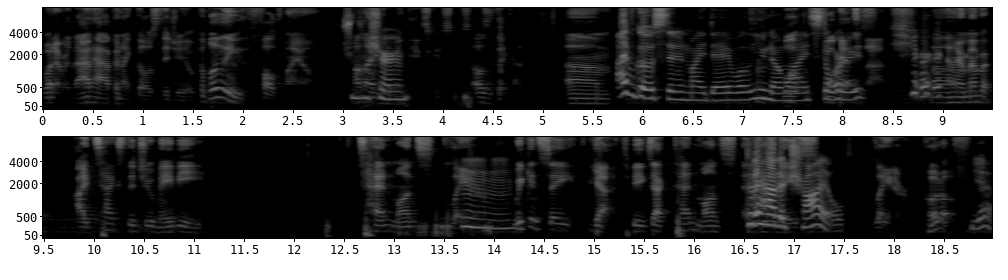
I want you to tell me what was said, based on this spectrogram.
whatever that happened, I ghosted you completely the fault of my own. I'm not even sure. the excuses. I was a dickhead. Um, I've ghosted in my day. Well, you know We'll- we'll my stories. Sure. and I remember I texted you maybe ten months later. Mhm. We can say, yeah, to be exact, ten months. Could have had a child. later. Could have. Yeah.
